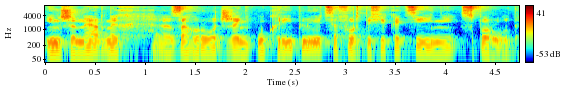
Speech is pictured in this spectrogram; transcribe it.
інженерних е, загороджень, укріплюються фортифікаційні споруди.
